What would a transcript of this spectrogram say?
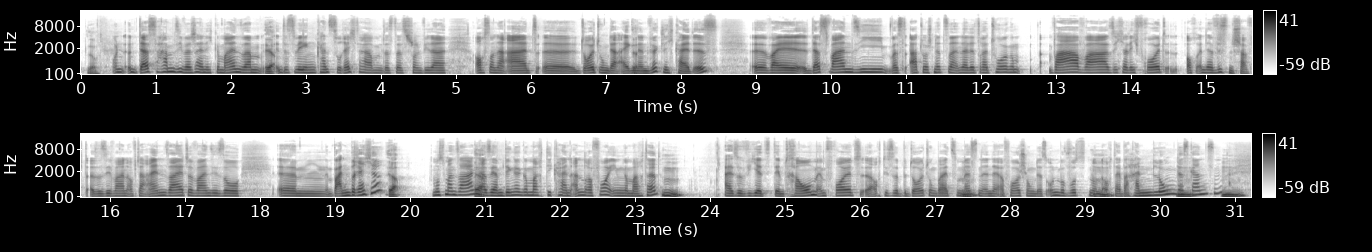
So. Und, und das haben sie wahrscheinlich gemeinsam. Ja. Deswegen kannst du recht haben, dass das schon wieder auch so eine Art äh, Deutung der eigenen Wirklichkeit ist. Äh, weil das waren sie, was Arthur Schnitzler in der Literatur war, war sicherlich Freud auch in der Wissenschaft. Also sie waren auf der einen Seite, waren sie so ähm, Bannbrecher, Ja. Muss man sagen. Ja. Also sie haben Dinge gemacht, die kein anderer vor ihnen gemacht hat. Also wie jetzt dem Traum im Freud äh, auch diese Bedeutung beizumessen in der Erforschung des Unbewussten und auch der Behandlung des Ganzen.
